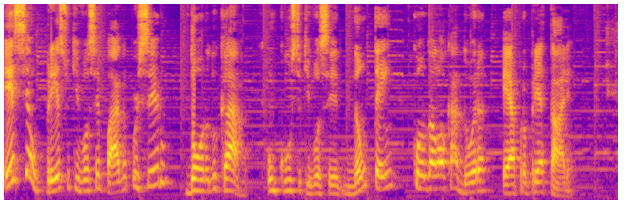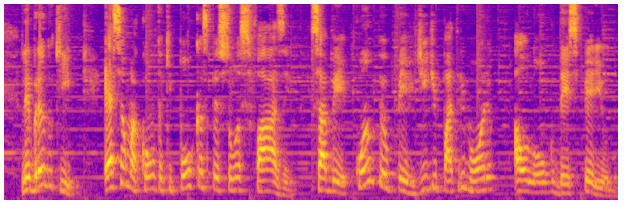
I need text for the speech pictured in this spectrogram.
Esse é o preço que você paga por ser o dono do carro, um custo que você não tem quando a locadora é a proprietária. Lembrando que essa é uma conta que poucas pessoas fazem, saber quanto eu perdi de patrimônio ao longo desse período.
